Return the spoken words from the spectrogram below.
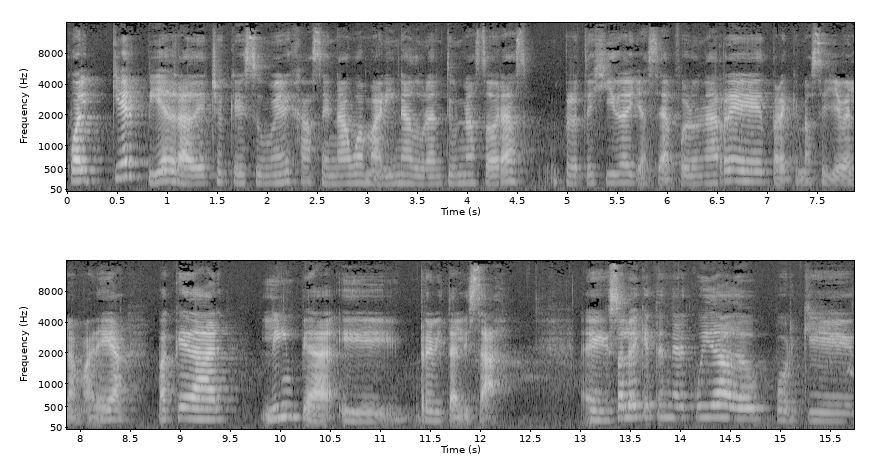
Cualquier piedra, de hecho, que sumerjas en agua marina durante unas horas protegida ya sea por una red para que no se lleve la marea, va a quedar limpia y revitalizada. Eh, solo hay que tener cuidado porque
